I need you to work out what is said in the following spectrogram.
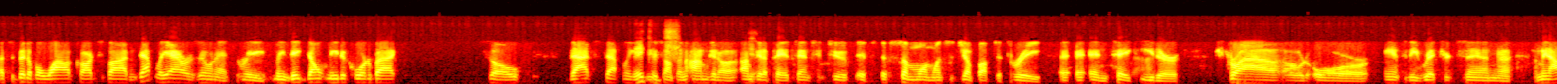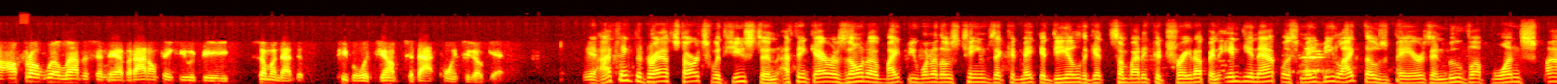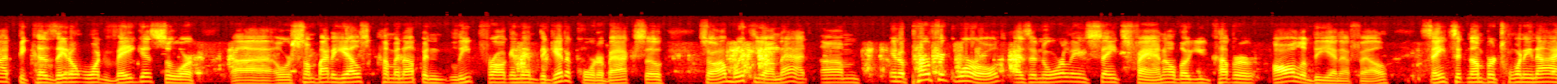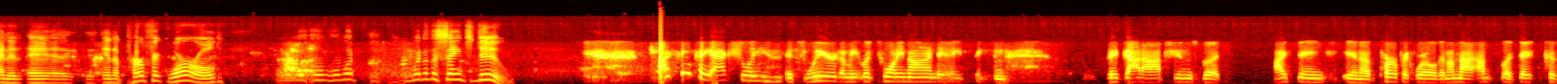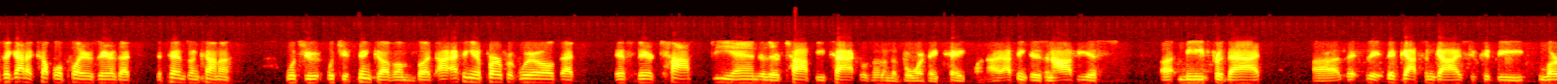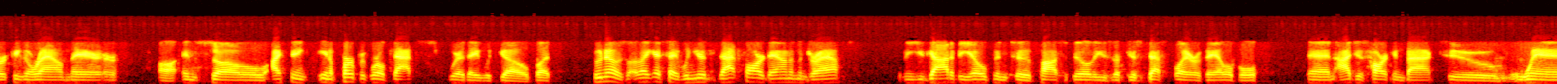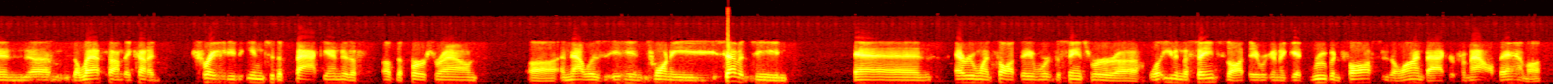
that's a bit of a wild card spot, and definitely Arizona at three. I mean, they don't need a quarterback, so that's definitely going to be something I'm gonna I'm yeah. gonna pay attention to if if someone wants to jump up to three and, and take either Stroud or Anthony Richardson. Uh, I mean, I'll, I'll throw Will Levis in there, but I don't think he would be someone that people would jump to that point to go get. Yeah, I think the draft starts with Houston. I think Arizona might be one of those teams that could make a deal to get somebody could trade up, and Indianapolis may be like those Bears and move up one spot because they don't want Vegas or uh, or somebody else coming up and leapfrogging them to get a quarterback. So, so I'm with you on that. Um, in a perfect world, as a New Orleans Saints fan, although you cover all of the NFL, Saints at number 29. In, uh, in a perfect world, what what, do the Saints do? I think they actually. It's weird. I mean, look, 29. They, they can, they've got options, but I think in a perfect world, and I'm not. I'm look because they, got a couple of players there that depends on kind of what you what you think of them. But I think in a perfect world that if their top D end or their top D tackles on the board, they take one. I, I think there's an obvious uh, need for that. Uh, they, they've got some guys who could be lurking around there, uh, and so I think in a perfect world, that's where they would go. But who knows? Like I said, when you're that far down in the draft, I mean, you got to be open to possibilities of just best player available. And I just harken back to when um, the last time they kind of traded into the back end of the of the first round, uh, and that was in 2017. And everyone thought they were the Saints were uh, well, even the Saints thought they were going to get Reuben Foster, the linebacker from Alabama.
